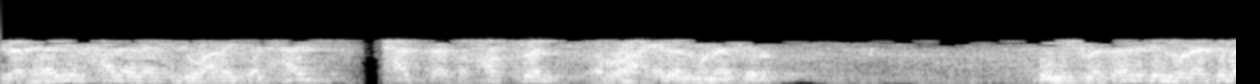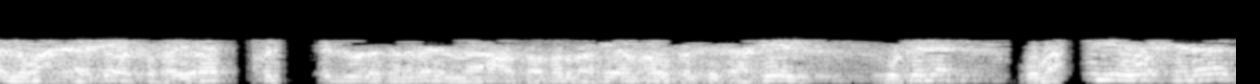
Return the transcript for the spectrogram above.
إذا هذه الحالة لا يجب عليك الحج حتى تحصل الراحلة المناسبة. ومش مسألة المناسبة إن واحد هيجرك في طيارة يقول لك أنا بدل أربع أيام أوصل في ساعتين وكده وبعدين يروح هناك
